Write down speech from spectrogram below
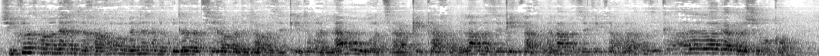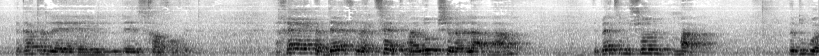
שהיא כל הזמן הולכת לך אחורה ואין לך נקודת עצירה בדבר הזה, כי אתה אומר, למה הוא רצה? כי ככה, ולמה זה כי ככה, ולמה זה כי ככה, ולמה זה ככה, לא הגעת לשום מקום, הגעת לסחרחורת. לכן הדרך לצאת מהלופ של הלמה, זה בעצם לשאול מה. לדוגמה,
